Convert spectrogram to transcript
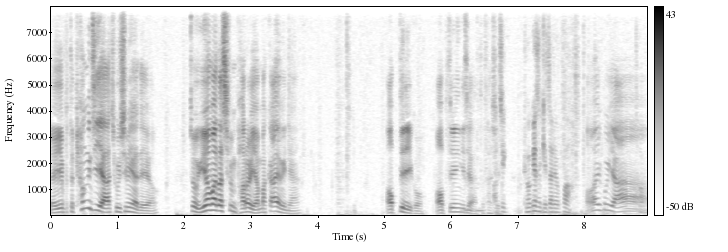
여기부터 평지야 조심해야 돼요. 좀 위험하다 싶으면 바로 연막 까요 그냥. 엎드리고 엎드리는 게 제일 낫다 사실. 아직 벽에서 기다려봐. 아이고야.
